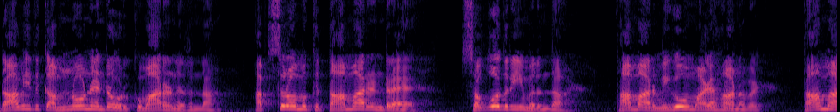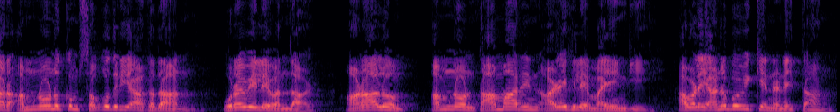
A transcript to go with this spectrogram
தாவீதுக்கு அம்னோன் என்ற ஒரு குமாரன் இருந்தான். அப்சலோமுக்கு தாமார் என்ற சகோதரியும் இருந்தாள். தாமார் மிகவும் அழகானவள். தாமார் அம்னோனுக்கும் சகோதரியாக தான் உறவிலே வந்தாள். ஆனாலும் அம்னோன் தாமாரின் அழகிலே மயங்கி அவளை அனுபவிக்க நினைத்தான்.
